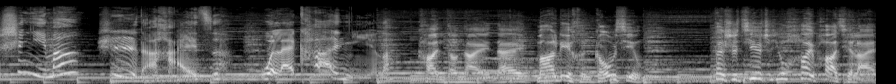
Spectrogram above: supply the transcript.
是你吗？是的，孩子，我来看你了。看到奶奶，玛丽很高兴，但是接着又害怕起来，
